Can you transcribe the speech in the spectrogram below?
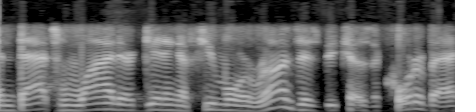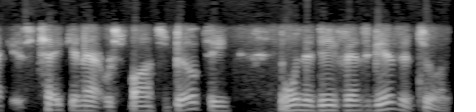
And that's why they're getting a few more runs is because the quarterback is taking that responsibility when the defense gives it to him.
